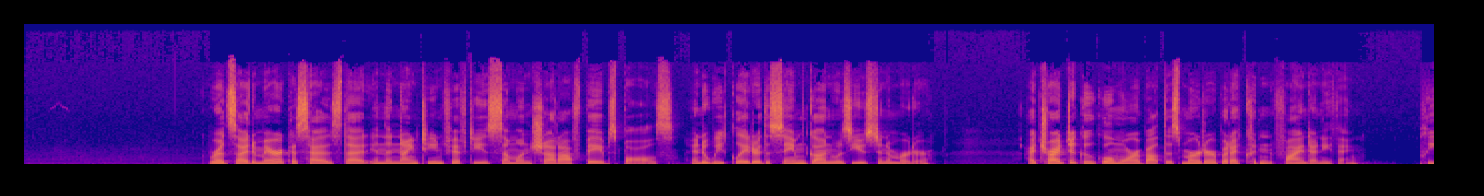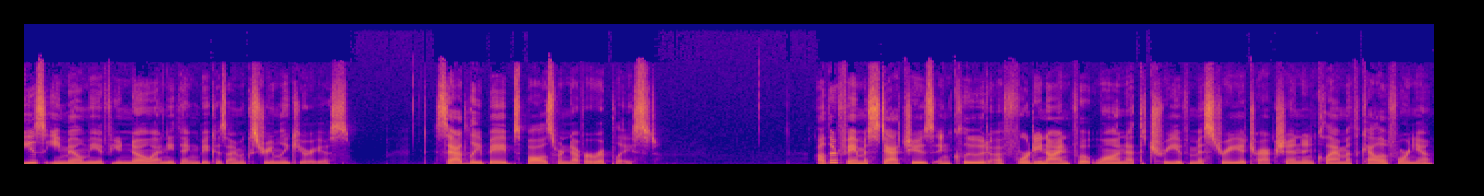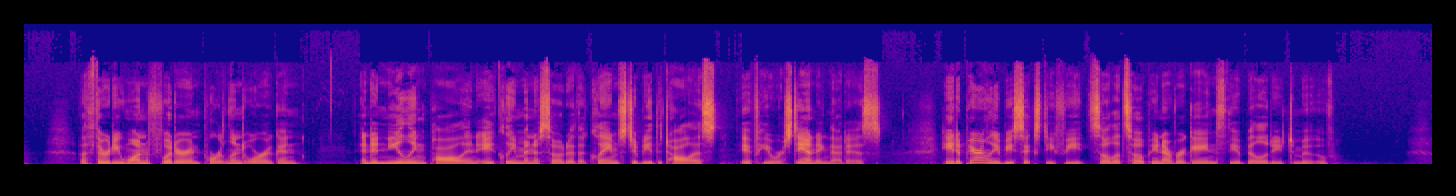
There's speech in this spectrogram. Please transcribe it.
Roadside America says that in the 1950s someone shot off Babe's balls, and a week later the same gun was used in a murder. I tried to Google more about this murder, but I couldn't find anything. Please email me if you know anything because I'm extremely curious. Sadly, Babe's balls were never replaced. Other famous statues include a 49 foot one at the Tree of Mystery attraction in Klamath, California, a 31 footer in Portland, Oregon, and a kneeling Paul in Akeley, Minnesota that claims to be the tallest, if he were standing, that is. He'd apparently be 60 feet, so let's hope he never gains the ability to move.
